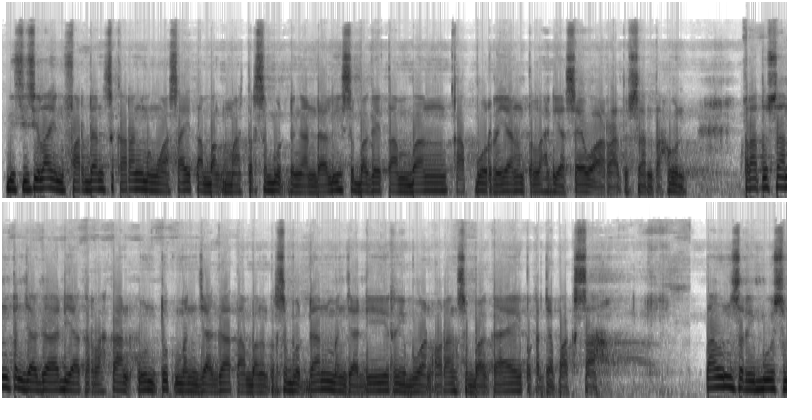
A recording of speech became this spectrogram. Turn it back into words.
Di sisi lain, Fardan sekarang menguasai tambang emas tersebut dengan dalih sebagai tambang kapur yang telah dia sewa ratusan tahun. Ratusan penjaga dia kerahkan untuk menjaga tambang tersebut dan menjadi ribuan orang sebagai pekerja paksa. Tahun 1961,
